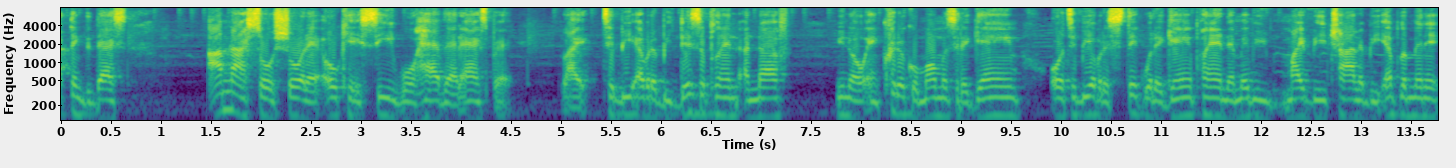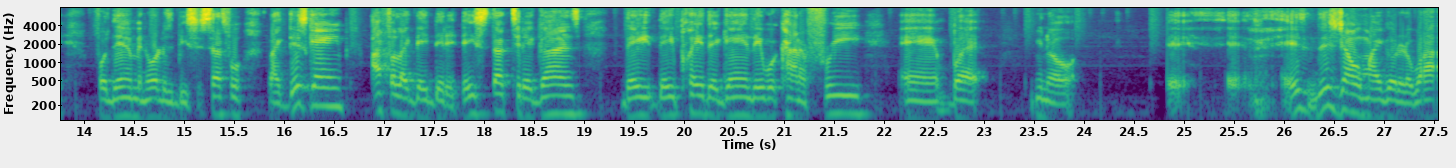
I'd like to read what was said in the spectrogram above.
I think that that's, I'm not so sure that OKC will have that aspect. Like to be able to be disciplined enough, you know, in critical moments of the game, or to be able to stick with a game plan that maybe might be trying to be implemented for them in order to be successful. Like this game, I feel like they did it. They stuck to their guns. They they played their game. They were kind of free, and but you know, this jump might go to the wire.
